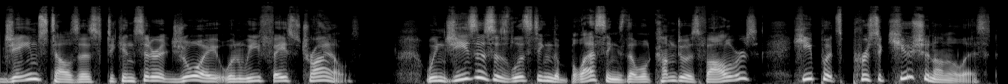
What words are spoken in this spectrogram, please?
James tells us to consider it joy when we face trials. When Jesus is listing the blessings that will come to his followers, he puts persecution on the list.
